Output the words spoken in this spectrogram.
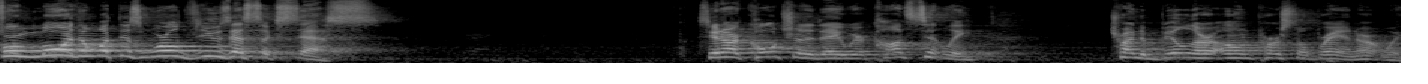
for more than what this world views as success. See, in our culture today, we're constantly trying to build our own personal brand, aren't we?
